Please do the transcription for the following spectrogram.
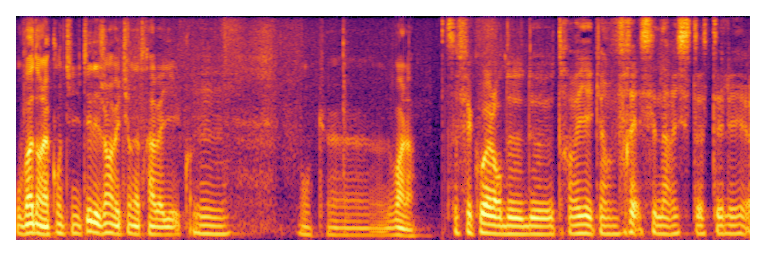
on va dans la continuité des gens avec qui on a travaillé. quoi. Mm. Donc voilà. Ça fait quoi alors de, de travailler avec un vrai scénariste télé euh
